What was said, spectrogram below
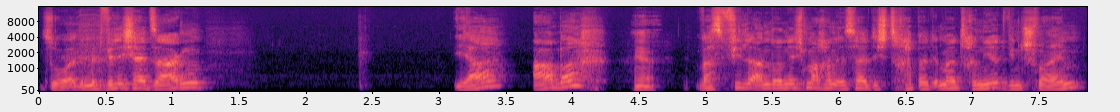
so, also damit will ich halt sagen, ja, aber Ja. was viele andere nicht machen, ist halt, ich habe halt immer trainiert wie ein Schwein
